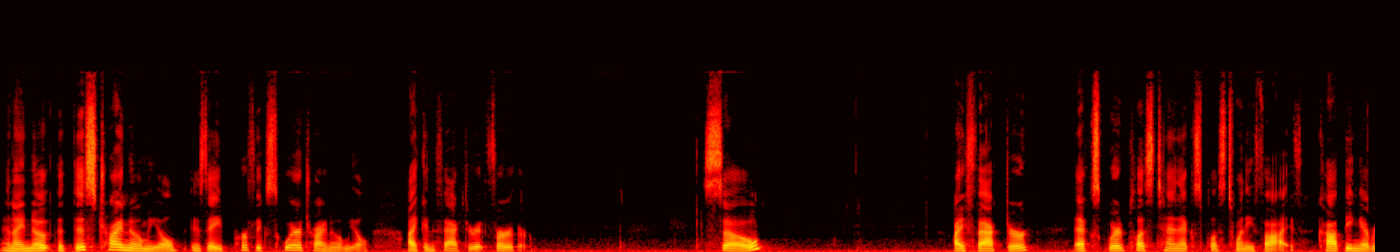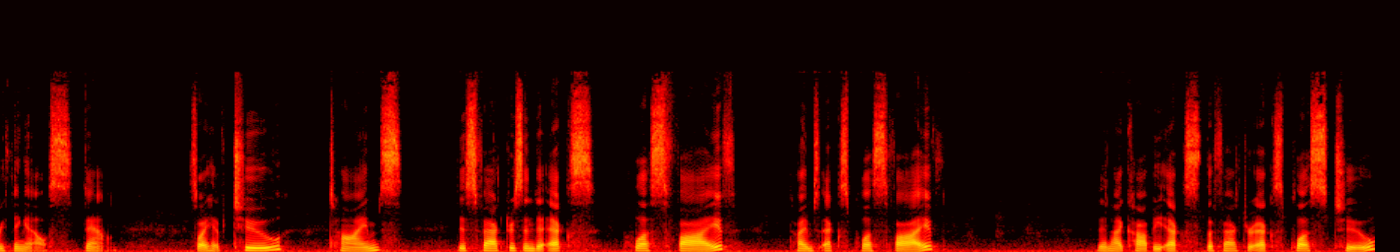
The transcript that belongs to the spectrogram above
and I note that this trinomial is a perfect square trinomial. I can factor it further. So I factor x squared plus 10x plus 25, copying everything else down. So I have 2 times, this factors into x plus 5 times x plus 5. Then I copy x, the factor x plus 2.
